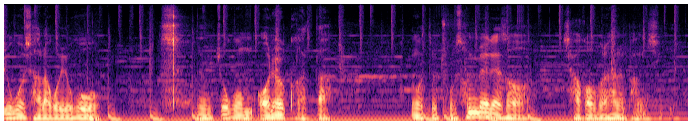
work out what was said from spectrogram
요거 잘하고 요거는 조금 어려울 것 같다. 이런 것도 좀 선별해서 작업을 하는 방식이에요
